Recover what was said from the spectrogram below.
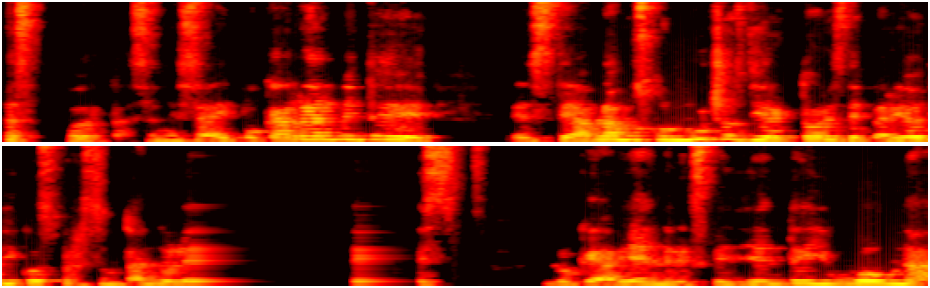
las puertas en esa época. Realmente este, hablamos con muchos directores de periódicos presentándoles lo que había en el expediente y hubo una,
